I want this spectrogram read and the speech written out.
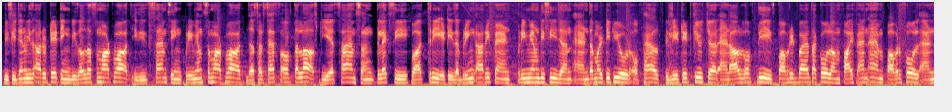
Decision with a rotating. Bezel the smartwatch. Is Samsung premium smartwatch. The success of the last year Samsung Galaxy Watch 3 it is a bring a refined premium decision and the multitude of health related feature and all of these powered by the Qualcomm 5nm powerful and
